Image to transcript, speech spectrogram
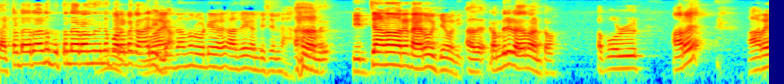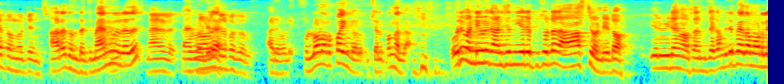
കട്ട ടയറാണ് പുത്തൻ ടയറാണെന്ന് പിന്നെ പറയേണ്ട കാര്യമില്ല. റോഡ് അതേ കണ്ടീഷനില്ല അതാണ്. തിരിച്ചാണോ ടയർ നോക്കിയാൽ മതി. അതെ കമ്പനി ടയറാണ് കേട്ടോ അപ്പോൾ ആറ്? ആറ് തൊണ്ണൂറ്റഞ്ച് ആറ് തൊണ്ണൂറ്റഞ്ച് മാനുവൽ ഉള്ളത് മാനുവൽ ചിലപ്പോൾ ചിലപ്പോ കയറും അടിപൊളി. ഫുൾ ഓൺ ഉറപ്പായും കയറും ചിലപ്പം നല്ല. ഒരു വണ്ടി കൂടി കാണിച്ചു ഈ ഒരു എപ്പിസോഡിലെ ലാസ്റ്റ് വണ്ടി കേട്ടോ ഈ ഒരു വീഡിയോ അവസാനിപ്പിച്ചേക്കാം. ഇതിപ്പോ ഏതാ മോഡൽ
